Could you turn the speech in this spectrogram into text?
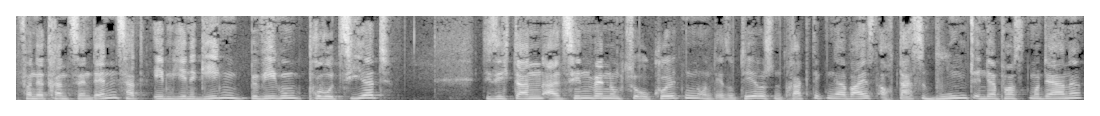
von der Transzendenz, hat eben jene Gegenbewegung provoziert, die sich dann als Hinwendung zu okkulten und esoterischen Praktiken erweist. Auch das boomt in der Postmoderne.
